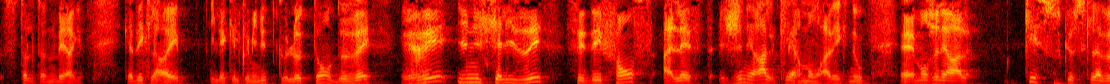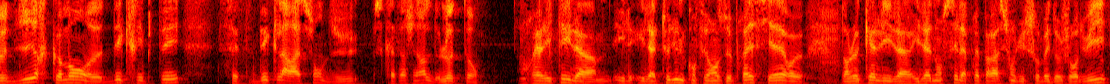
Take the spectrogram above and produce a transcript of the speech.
Stoltenberg, qui a déclaré il y a quelques minutes que l'OTAN devait réinitialiser ses défenses à l'Est. Général Clermont avec nous. Eh, mon général, qu'est-ce que cela veut dire? Comment euh, décrypter cette déclaration du secrétaire général de l'OTAN? En réalité, il a, a, tenu une conférence de presse hier euh, dans laquelle il a, annonçait la préparation du sommet d'aujourd'hui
